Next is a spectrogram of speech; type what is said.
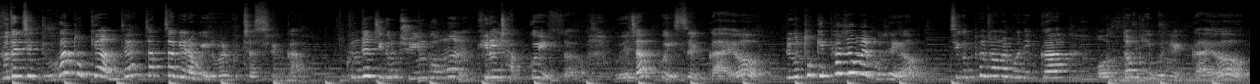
도대체 누가 토끼한테 짝짝이라고 이름을 붙였을까? 근데 지금 주인공은 귀를 잡고 있어요. 왜 잡고 있을까요? 그리고 토끼 표정을 보세요. 지금 표정을 보니까 어떤 기분일까요?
